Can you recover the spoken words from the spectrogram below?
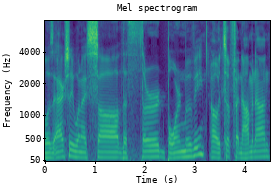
was actually when I saw the third Bourne movie. Oh, it's a phenomenon.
